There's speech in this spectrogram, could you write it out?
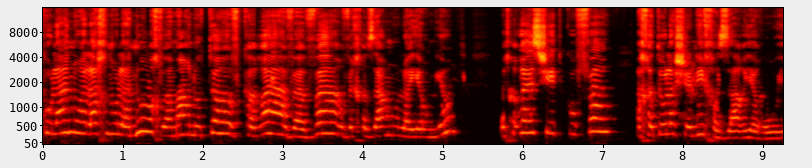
כולנו הלכנו לנוח ואמרנו טוב קרה ועבר וחזרנו ליום יום ואחרי איזושהי תקופה החתול השני חזר ירוי.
